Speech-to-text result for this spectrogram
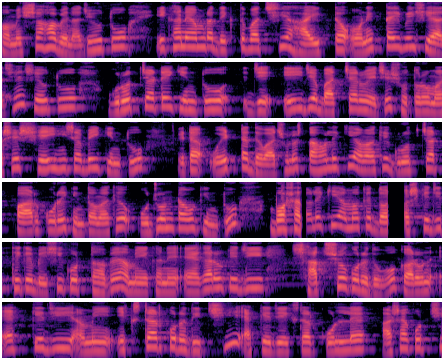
সমস্যা হবে না। যেহেতু এখানে আমরা দেখতে পাচ্ছি হাইটটা অনেকটাই বেশি আছে, সেহেতু গ্রোথ চার্টে কিন্তু যে, এই যে বাচ্চা রয়েছে সতেরো মাসের, সেই হিসাবেই কিন্তু এটা ওয়েটটা দেওয়া ছিল। তাহলে কি আমাকে গ্রোথ চার্ট পার করে কিন্তু আমাকে ওজনটাও কিন্তু বসা তাহলে কি আমাকে দশ কেজির থেকে বেশি করতে হবে, আমি এখানে এগারো কেজি সাতশো করে দেবো, কারণ এক কেজি আমি এক্সট্রার করে দিচ্ছি, এক কেজি এক্সট্রার করলে আশা করছি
